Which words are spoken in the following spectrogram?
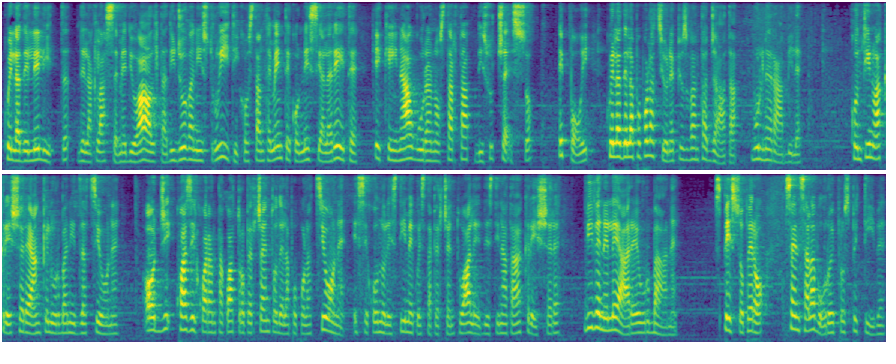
quella dell'elite, della classe medio-alta, di giovani istruiti costantemente connessi alla rete e che inaugurano start-up di successo, e poi quella della popolazione più svantaggiata, vulnerabile. Continua a crescere anche l'urbanizzazione. Oggi quasi il 44% della popolazione, e secondo le stime questa percentuale è destinata a crescere, vive nelle aree urbane, spesso però senza lavoro e prospettive.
